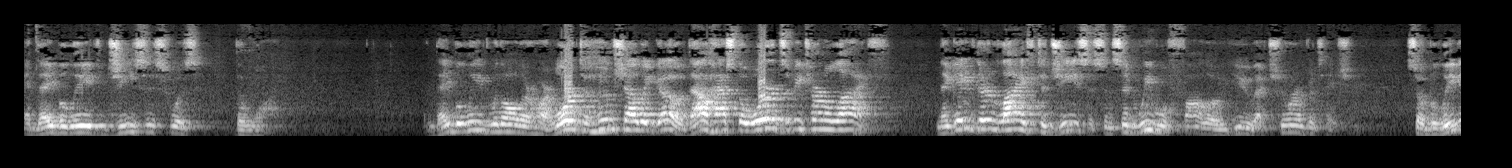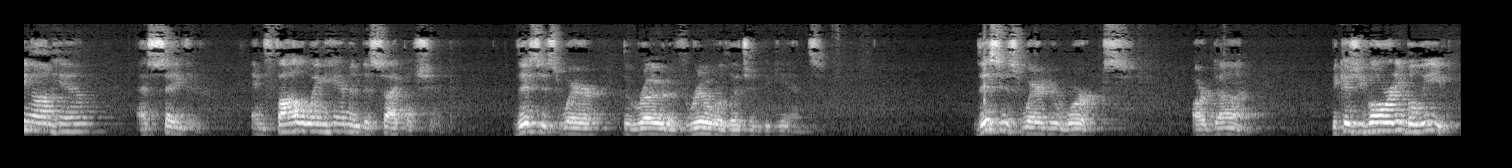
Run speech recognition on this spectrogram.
And they believed Jesus was the one. And they believed with all their heart, Lord, to whom shall we go? Thou hast the words of eternal life. And they gave their life to Jesus and said, We will follow you at your invitation. So believing on him as Savior and following him in discipleship, this is where the road of real religion begins. This is where your works are done. Because you've already believed.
